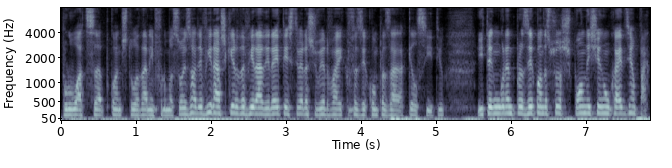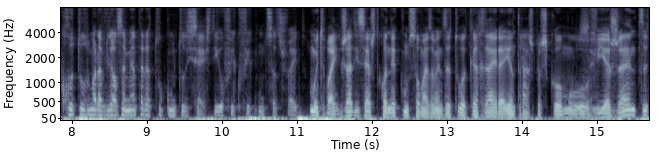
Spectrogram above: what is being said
por WhatsApp, quando estou a dar informações, olha, vira à esquerda, vira à direita e se estiver a chover vai fazer compras àquele sítio. E tenho um grande prazer quando as pessoas respondem, chegam cá e dizem, pá, correu tudo maravilhosamente, era tudo como tu disseste. E eu fico, fico muito satisfeito. Muito bem. Já disseste quando é que começou mais ou menos a tua carreira, entre aspas, como Sim. viajante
